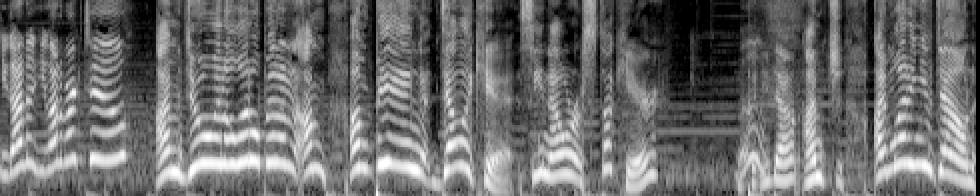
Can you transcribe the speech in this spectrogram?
You gotta. You gotta work too. I'm doing a little bit of. I'm I'm being delicate. See, now we're stuck here. Put you down. I'm j- I'm letting you down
